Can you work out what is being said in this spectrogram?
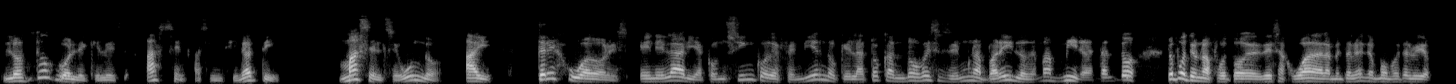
los dos goles que les hacen a Cincinnati más el segundo, hay tres jugadores en el área con cinco defendiendo que la tocan dos veces en una pared y los demás miran. Están todos, no puedo tener una foto de, esa jugada, lamentablemente no puedo meter el video.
